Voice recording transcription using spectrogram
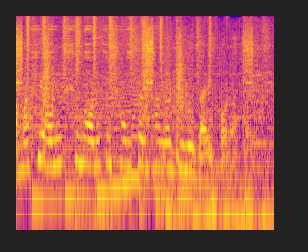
আমাকে অনেক সময় অনেকে সংসার ভাঙার জন্য দায়ী করা হয়।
